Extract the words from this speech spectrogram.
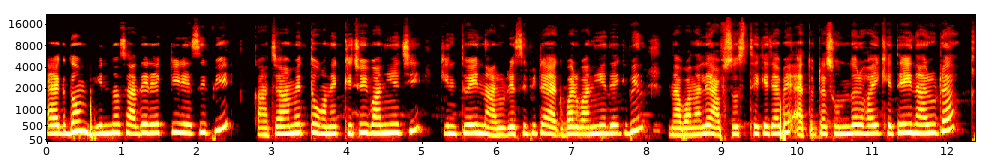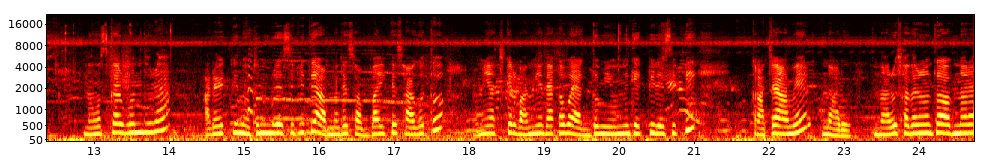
একদম ভিন্ন স্বাদের একটি রেসিপি। কাঁচা আমের তো অনেক কিছুই বানিয়েছি কিন্তু এই নাড়ু রেসিপিটা একবার বানিয়ে দেখবেন না বানালে আফসোস থেকে যাবে। এতটা সুন্দর হয় খেতে এই নাড়ুটা। নমস্কার বন্ধুরা আরও একটি নতুন রেসিপিতে আপনাদের সবাইকে স্বাগত। আমি আজকের বানিয়ে দেখাবো একদম ইউনিক একটি রেসিপি কাঁচা আমের নাড়ু। নাড়ু সাধারণত আপনারা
